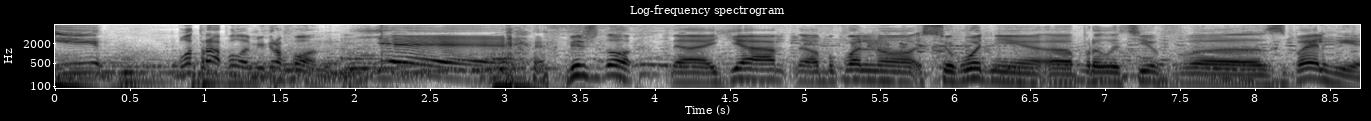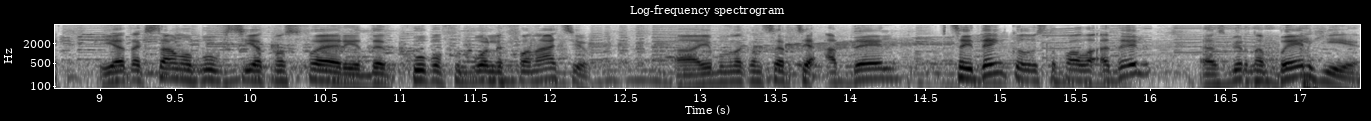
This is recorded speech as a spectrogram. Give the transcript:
і. Потрапила в мікрофон. Є! Більш того, е, я е, буквально сьогодні е, прилетів з Бельгії. І Я так само був в цій атмосфері, де купа футбольних фанатів. Е, Я був на концерті Адель. В цей день, коли виступала Адель, е, збірна Бельгії,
